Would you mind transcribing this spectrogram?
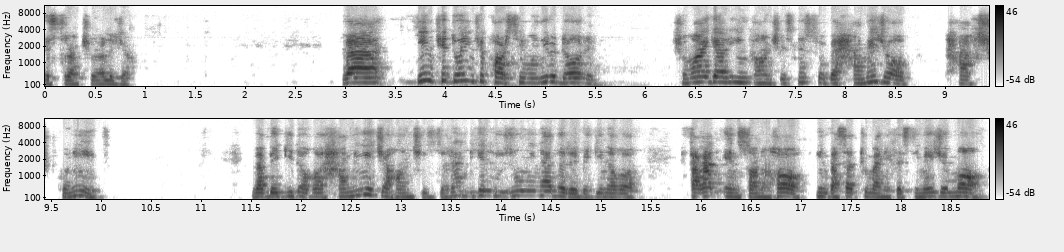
استراکچورال جهان. و این که دو این که پارسیمونی رو داره شما اگر این کانشسنس رو به همه جا پخش کنید و بگید آقا همه جهان چیز دارن دیگه لزومی نداره بگین آقا فقط انسان ها این وسط تو manifest image ما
